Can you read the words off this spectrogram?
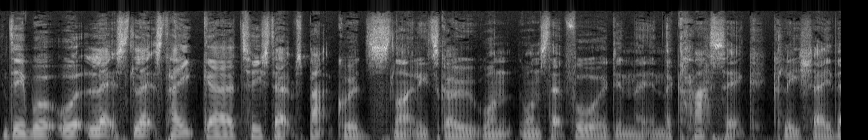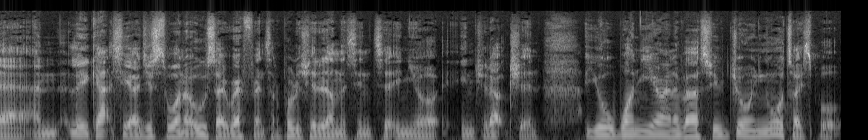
Indeed. Well, well, let's let's take uh, two steps backwards slightly to go one one step forward in the in the classic cliche there. And Luke, actually, I just want to also reference. I probably should have done this into in your introduction. Your one year anniversary of joining Autosport.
